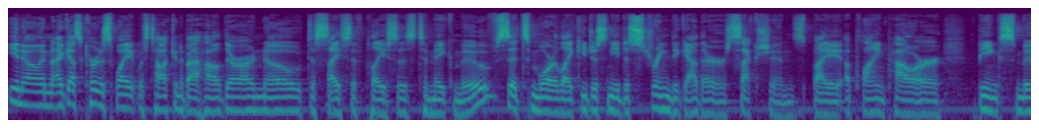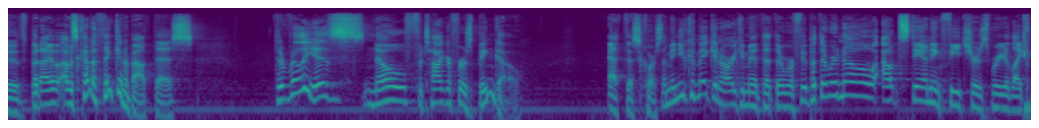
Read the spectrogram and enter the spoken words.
you know, and I guess Curtis White was talking about how there are no decisive places to make moves. It's more like you just need to string together sections by applying power, being smooth. But I, I was kind of thinking about this. There really is no photographer's bingo at this course. I mean, you can make an argument that there were, but there were no outstanding features where you're like,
